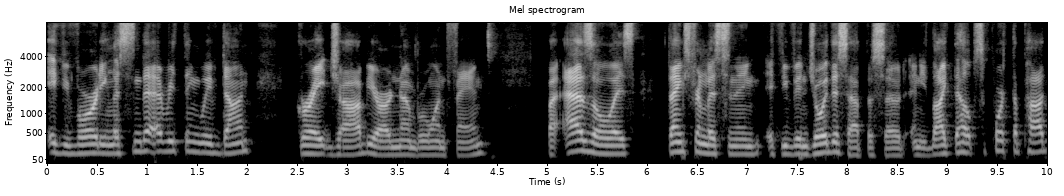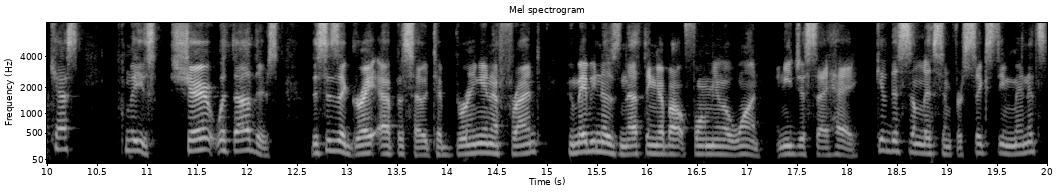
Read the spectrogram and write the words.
If you've already listened to everything we've done, great job. You're our number one fan. But as always, thanks for listening. If you've enjoyed this episode and you'd like to help support the podcast, please share it with others. This is a great episode to bring in a friend who maybe knows nothing about Formula One. And you just say, hey, give this a listen for 60 minutes.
